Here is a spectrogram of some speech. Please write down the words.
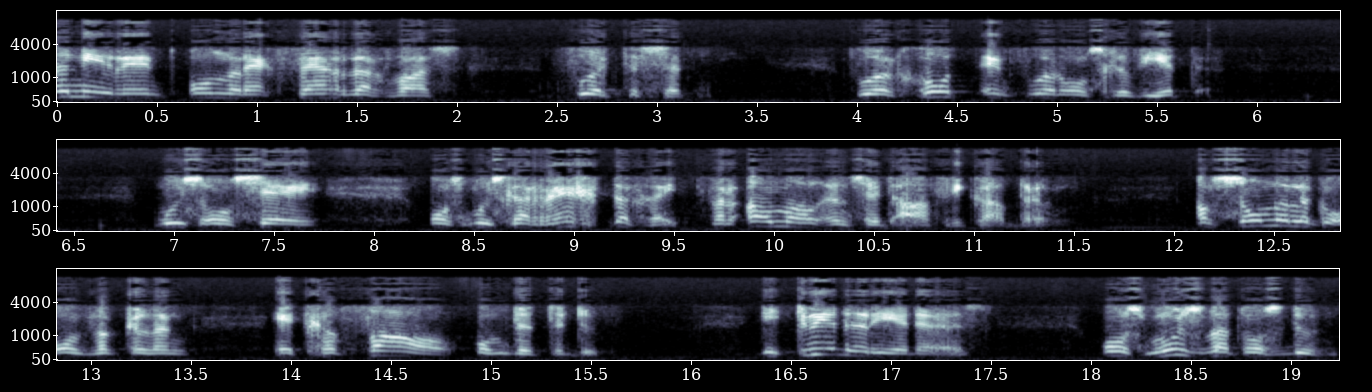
inherënt onregverdig was voor te sit voor God en voor ons gewete moes ons sê ons moes geregtigheid vir almal in Suid-Afrika bring. Afsonderlike ontwikkeling het gefaal om dit te doen. Die tweede rede is ons moes wat ons doen.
